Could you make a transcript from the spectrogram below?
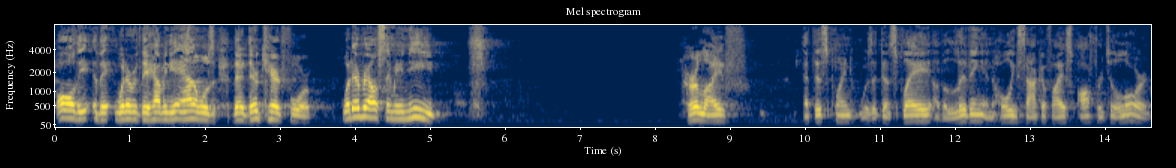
all the, the whatever they have any animals that they're cared for, whatever else they may need. Her life at this point was a display of a living and holy sacrifice offered to the Lord.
